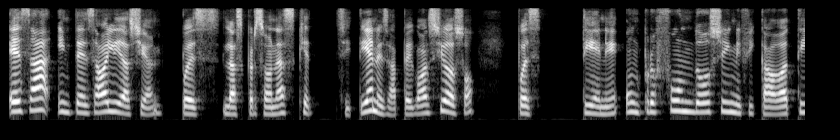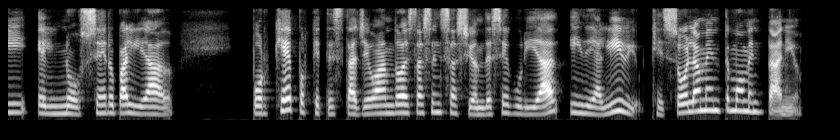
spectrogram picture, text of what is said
esa intensa validación, pues las personas que si tienes apego ansioso, pues tiene un profundo significado a ti el no ser validado. ¿Por qué? Porque te está llevando a esta sensación de seguridad y de alivio, que es solamente momentáneo,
